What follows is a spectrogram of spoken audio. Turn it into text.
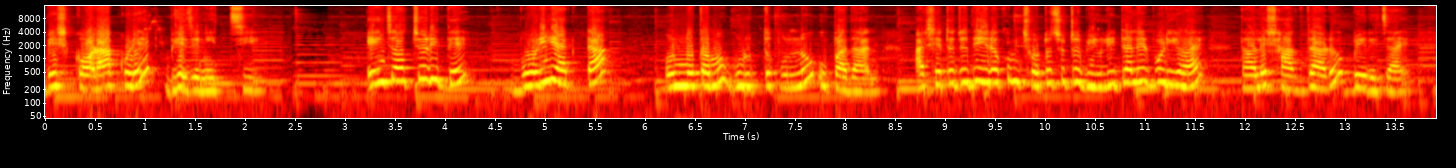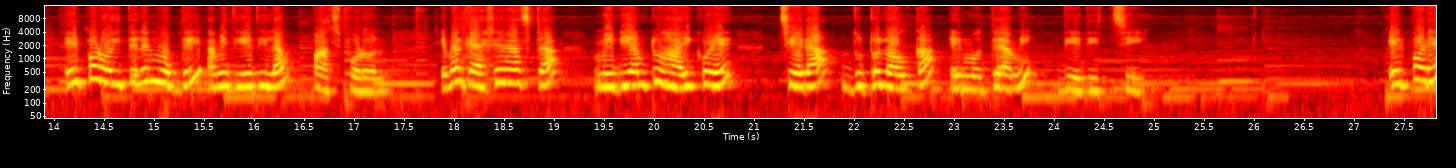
বেশ কড়া করে ভেজে নিচ্ছি। এই চচ্চড়িতে বড়ি একটা অন্যতম গুরুত্বপূর্ণ উপাদান। আর সেটা যদি এরকম ছোট ছোট বিউলি ডালের বড়ি হয়, তাহলে স্বাদটা আরও বেড়ে যায়। এরপর ওই তেলের মধ্যেই আমি দিয়ে দিলাম পাঁচ ফোড়ন এবার গ্যাসের আঁচটা মিডিয়াম টু হাই করে চেরা, দুটো লঙ্কা এর মধ্যে আমি দিয়ে দিচ্ছি। এরপরে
